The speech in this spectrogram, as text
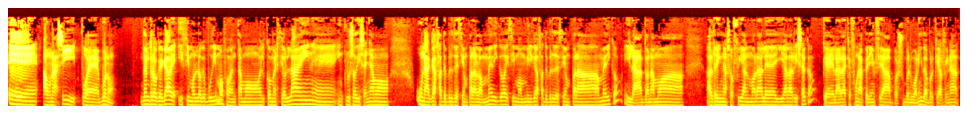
Eh, aún así, pues bueno, dentro de lo que cabe, hicimos lo que pudimos, fomentamos el comercio online, eh, incluso diseñamos unas gafas de protección para los médicos, hicimos mil gafas de protección para médicos y las donamos a, al Reina Sofía, al Morales y a la Risaca, que la verdad es que fue una experiencia pues súper bonita porque al final...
